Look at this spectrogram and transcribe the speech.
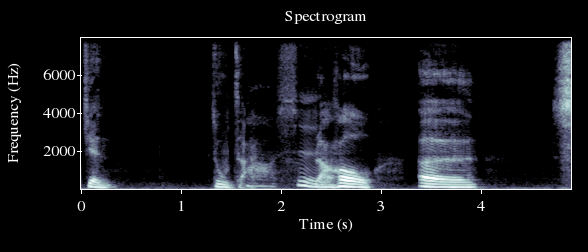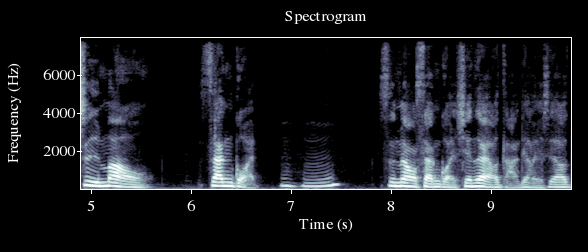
建住宅，哦，是，然后呃，世贸三馆，嗯哼，世贸三馆现在要打掉，也是要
